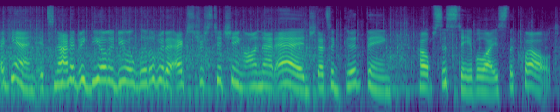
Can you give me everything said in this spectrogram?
again, it's not a big deal to do a little bit of extra stitching on that edge. That's a good thing, helps to stabilize the quilt.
